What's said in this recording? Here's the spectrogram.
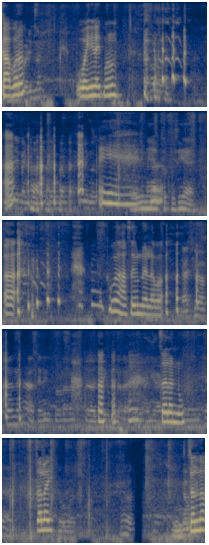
का बरं? वहिनी नाहीत म्हणून? आ. खूप हसं येऊन राहिलं बा. नाही ना. चल आई. चल ना.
